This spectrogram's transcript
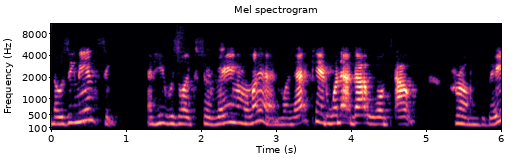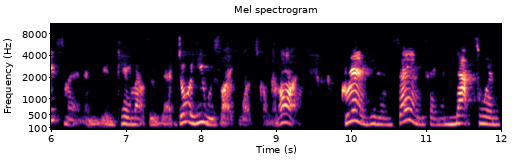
nosy Nancy, and he was like surveying the land when that kid when that guy walked out from the basement and, and came out through that door, he was like, What's going on? Granted, he didn't say anything. And that's when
